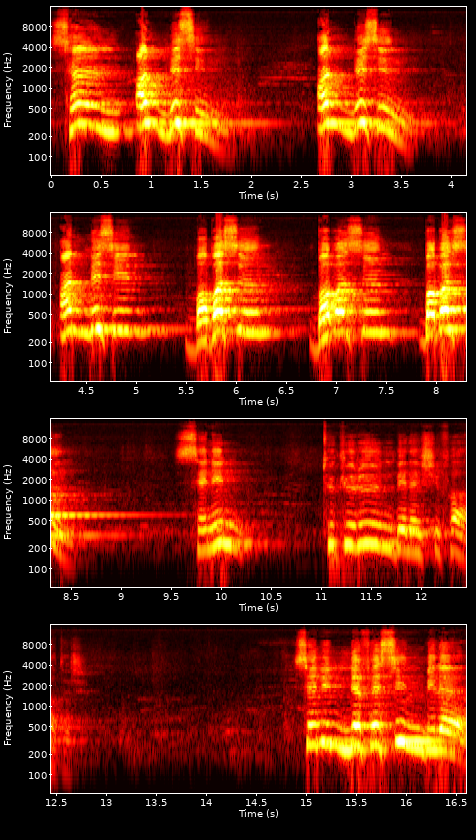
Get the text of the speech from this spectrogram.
Sen annesin, annesin, annesin, babasın, babasın, babasın. Senin tükürüğün bile şifadır. Senin nefesin bile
